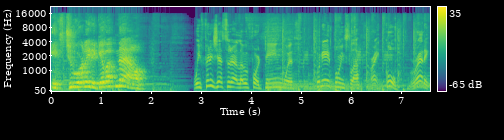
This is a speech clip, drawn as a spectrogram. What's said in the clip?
It's too early to give up now. We finished yesterday at level 14 with 28 points left. All right, cool. Ready.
